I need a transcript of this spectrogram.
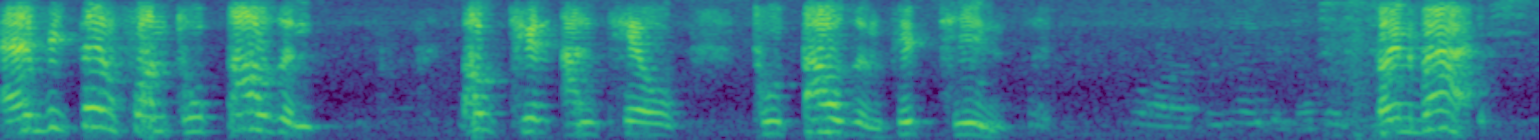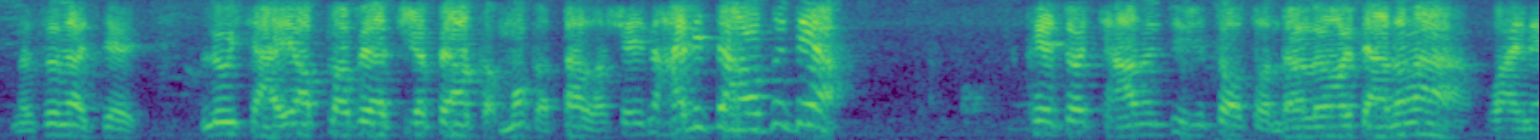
everything from 2000 until 2015 Going back. That's what I said. 留下要不要去不要搞么搞大了，谁还得找不掉？可以做强人就是做转的了，家的嘛，乖呢。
